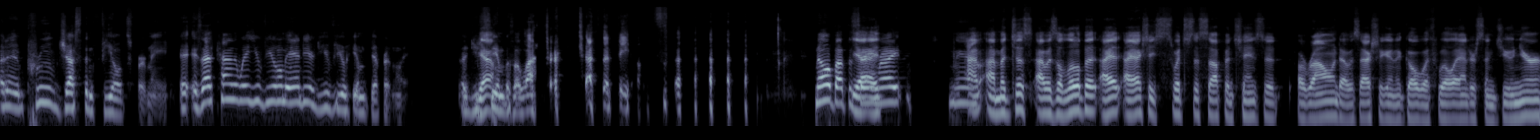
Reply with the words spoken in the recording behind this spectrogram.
an improved Justin Fields for me. Is that kind of the way you view him, Andy, or do you view him differently? Or do you Yeah. see him as a lesser Justin Fields? no, about the Yeah, same, I- right? Yeah. I'm, I'm a just I was a little bit I I actually switched this up and changed it around. I was actually going to go with Will Anderson Jr.,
